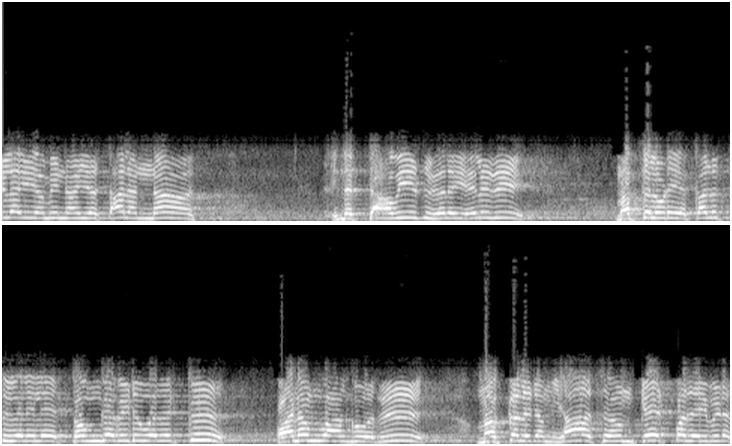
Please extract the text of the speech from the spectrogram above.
இலைய மின் ஐயஸ் இந்த தாவீதுகளை எழுதி மக்களுடைய கழுத்துகளிலே தொங்க விடுவதற்கு பணம் வாங்குவது மக்களிடம் யாசம் கேட்பதை விட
